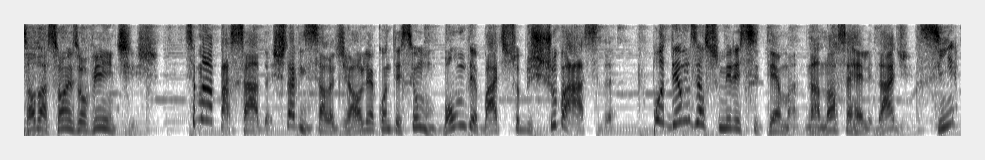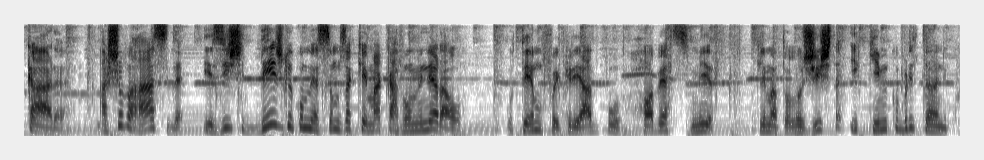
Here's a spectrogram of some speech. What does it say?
Saudações, ouvintes! Semana passada estava em sala de aula e aconteceu um bom debate sobre chuva ácida. Podemos assumir esse tema na nossa realidade? Sim, cara. A chuva ácida existe desde que começamos a queimar carvão mineral. O termo foi criado por Robert Smith, climatologista e químico britânico.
